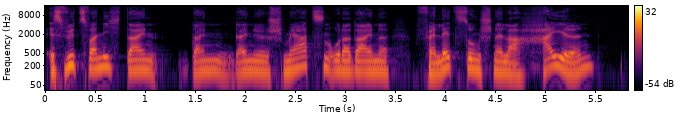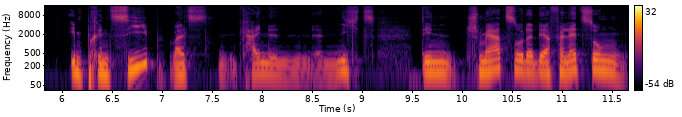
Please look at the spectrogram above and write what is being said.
Es wird zwar nicht dein dein, deine Schmerzen oder deine Verletzung schneller heilen, im Prinzip, weil es keine, nichts den Schmerzen oder der Verletzung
